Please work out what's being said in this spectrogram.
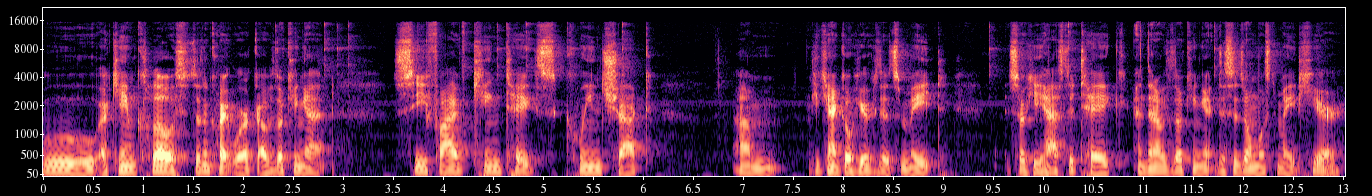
Ooh, I came close. It doesn't quite work. I was looking at c5, king takes, queen check. Um, he can't go here because it's mate. So he has to take. And then I was looking at, this is almost mate here.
